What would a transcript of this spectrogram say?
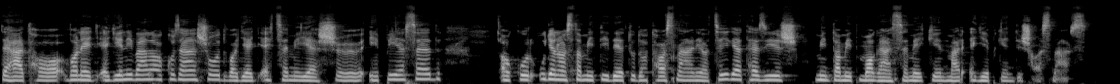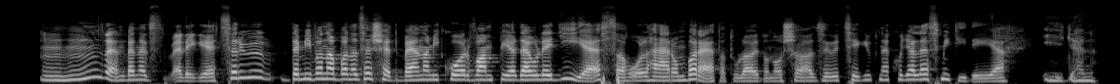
tehát ha van egy egyéni vállalkozásod, vagy egy egyszemélyes EPS-ed, akkor ugyanazt, amit ide tudod használni a cégedhez is, mint amit magánszemélyként már egyébként is használsz. Uh-huh, rendben, ez elég egyszerű, de mi van abban az esetben, amikor van például egy IS, ahol három barát a tulajdonosa az ő cégüknek, hogyan lesz mit idéje? Igen.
